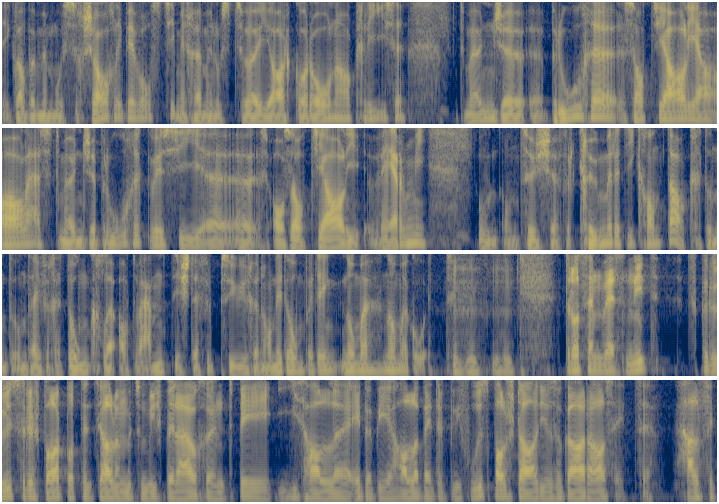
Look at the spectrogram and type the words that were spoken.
Ich glaube, man muss sich schon ein bisschen bewusst sein, wir kommen aus zwei Jahren Corona-Krise. Die Menschen äh, brauchen soziale Anlässe, die Menschen brauchen gewisse äh, äh auch soziale Wärme und, und zwischen verkümmerten Kontakt und, und einfach ein dunkler Advent ist für die Psyche auch nicht unbedingt nur, nur gut. Mhm, mh. Trotzdem wäre es nicht das größere Sparpotenzial, wenn man zum Beispiel auch bei Eishallen, eben bei Hallenbädern, bei Fußballstadien sogar ansetzen. Helfen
